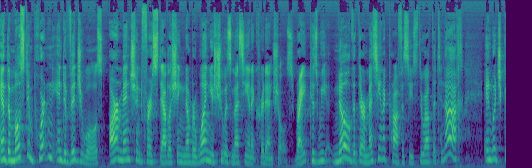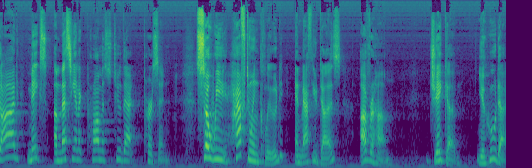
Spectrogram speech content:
And the most important individuals are mentioned for establishing, number one, Yeshua's messianic credentials, right? Because we know that there are messianic prophecies throughout the Tanakh in which God makes a messianic promise to that person. So we have to include, and Matthew does, Abraham, Jacob, Yehuda,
